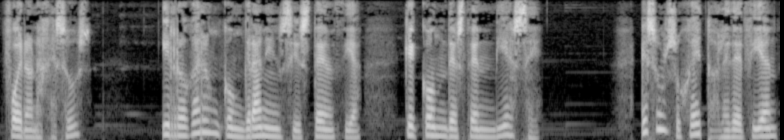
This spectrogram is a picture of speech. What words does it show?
Fueron a Jesús y rogaron con gran insistencia que condescendiese. Es un sujeto, le decían,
